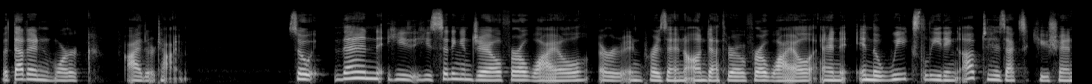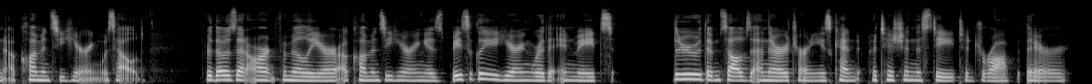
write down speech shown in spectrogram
But that didn't work either time. So then he he's sitting in jail for a while or in prison on death row for a while and in the weeks leading up to his execution a clemency hearing was held. For those that aren't familiar, a clemency hearing is basically a hearing where the inmates, through themselves and their attorneys, can petition the state to drop their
